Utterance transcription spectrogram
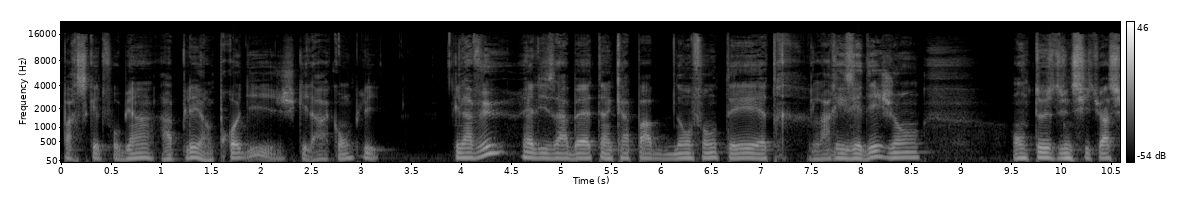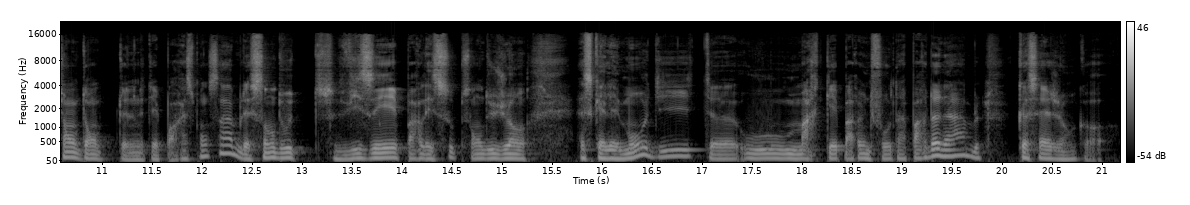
parce qu'il faut bien appeler un prodige qu'il a accompli. Il a vu Élisabeth incapable d'enfanter, être la risée des gens, honteuse d'une situation dont elle n'était pas responsable et sans doute visée par les soupçons du genre. Est-ce qu'elle est maudite euh, ou marquée par une faute impardonnable? Que sais-je encore?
